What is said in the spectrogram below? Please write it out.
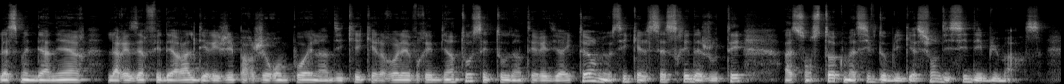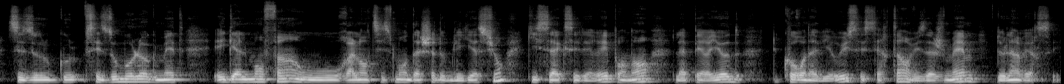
La semaine dernière, la Réserve fédérale dirigée par Jérôme Powell a indiqué qu'elle relèverait bientôt ses taux d'intérêt directeurs, mais aussi qu'elle cesserait d'ajouter à son stock massif d'obligations d'ici début mars. Ces homologues mettent également fin au ralentissement d'achat d'obligations qui s'est accéléré pendant la période du coronavirus et certains envisagent même de l'inverser.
